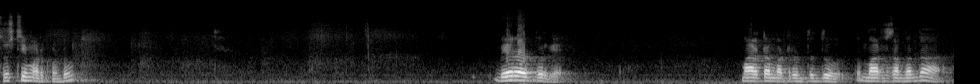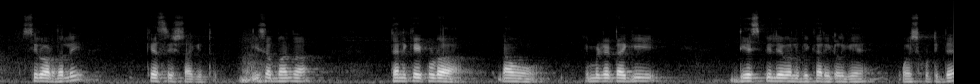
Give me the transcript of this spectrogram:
ಸೃಷ್ಟಿ ಮಾಡಿಕೊಂಡು ಬೇರೆಯೊಬ್ಬರಿಗೆ ಮಾರಾಟ ಮಾಡಿರುವಂಥದ್ದು, ಮಾರಾಟ ಸಂಬಂಧ ಸಿರುವಾರದಲ್ಲಿ ಕೇಸ್ ರಿಜಿಸ್ಟರ್ ಆಗಿತ್ತು. ಈ ಸಂಬಂಧ ತನಿಖೆ ಕೂಡ ನಾವು ಇಮಿಡಿಯೇಟಾಗಿ ಡಿ ಎಸ್ ಪಿ ಲೆವೆಲ್ ಅಧಿಕಾರಿಗಳಿಗೆ ವಹಿಸ್ಕೊಟ್ಟಿದ್ದೆ.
